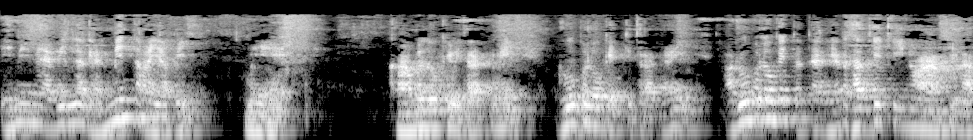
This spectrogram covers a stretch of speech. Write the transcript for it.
එහිමීම ඇවිල්ලා ගැම්මෙන් තමයි අපි මේ කාම ලෝකේ විතරක් නෙවෙයි රූප ලෝකෙත් විතරක් නෙවෙයි අරූප ලෝකෙත් අතරියට සතිය තියනවා කියලා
